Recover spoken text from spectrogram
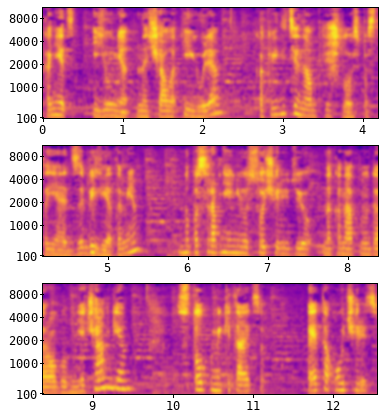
конец июня, начало июля. Как видите, нам пришлось постоять за билетами, но по сравнению с очередью на канатную дорогу в Нячанге с толпами китайцев, эта очередь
